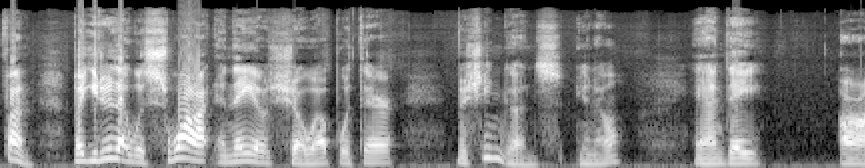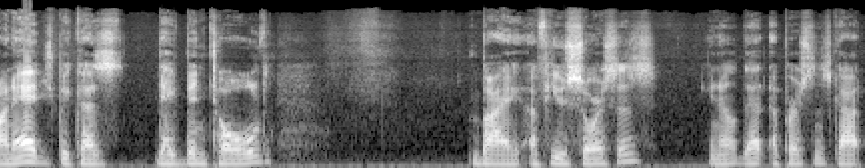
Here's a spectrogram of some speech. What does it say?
Fun. But you do that with SWAT, and they show up with their machine guns, you know, and they are on edge because they've been told by a few sources, you know, that a person's got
